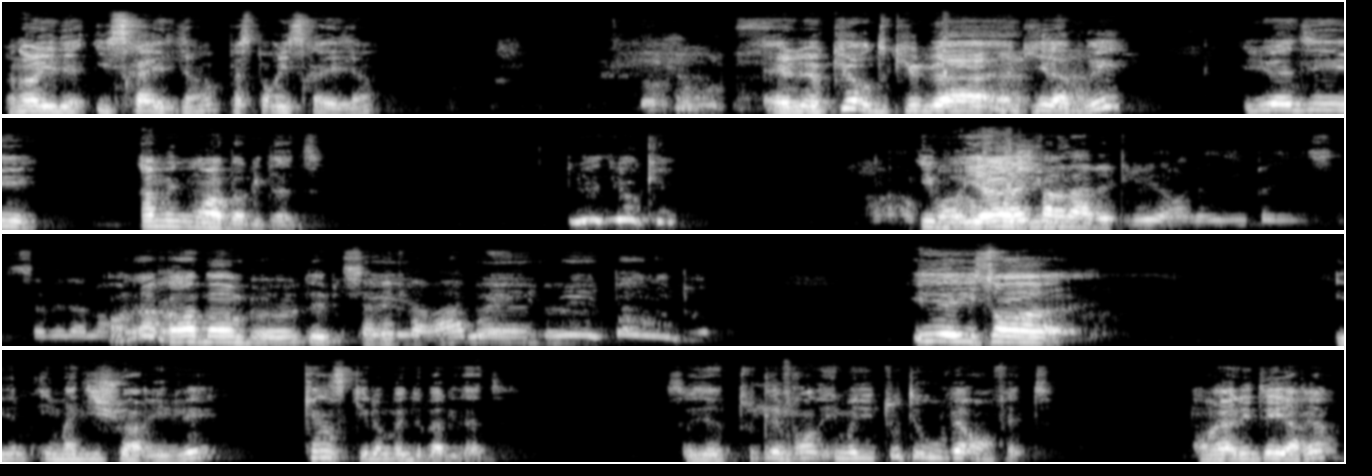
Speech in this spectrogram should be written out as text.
Maintenant, il est israélien, passeport israélien. Et le kurde qui lui a, qu'il a pris, il lui a dit Amène-moi à Bagdad. Il lui a dit Ok. Il On- voyage, On il- parlait avec lui. hein, Il, savait la En langue. arabe un peu. Il savait de l'arabe. Oui, il parle un peu. Et ils sont. Il, il m'a dit Je suis arrivé 15 km de Bagdad. Ça veut dire toutes les frontières. Il m'a dit Tout est ouvert en fait. En réalité, il n'y a rien.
